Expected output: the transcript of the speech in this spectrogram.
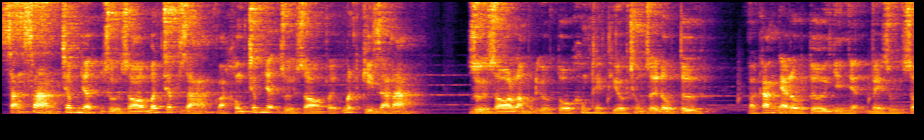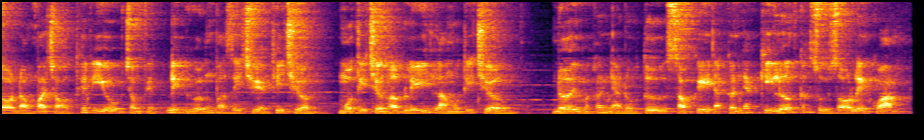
sẵn sàng chấp nhận rủi ro bất chấp giá và không chấp nhận rủi ro với bất kỳ giá nào. Rủi ro là một yếu tố không thể thiếu trong giới đầu tư và các nhà đầu tư nhìn nhận về rủi ro đóng vai trò thiết yếu trong việc định hướng và di chuyển thị trường. Một thị trường hợp lý là một thị trường nơi mà các nhà đầu tư sau khi đã cân nhắc kỹ lưỡng các rủi ro liên quan,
